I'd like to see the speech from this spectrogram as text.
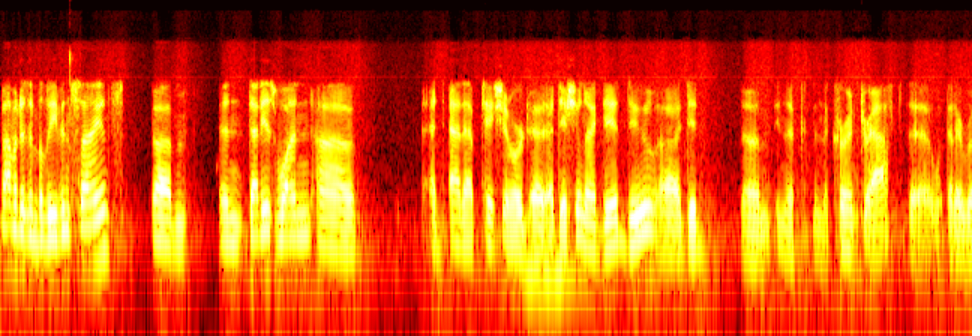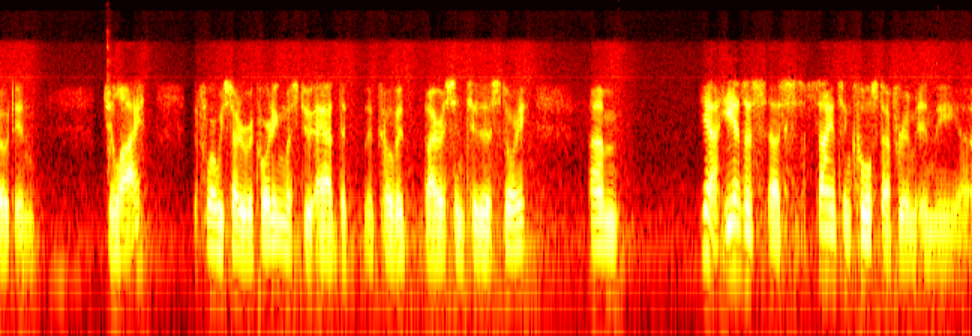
Baba doesn't believe in science, um, and that is one uh, ad- adaptation or uh, addition I did do. Uh, I did um, in the in the current draft uh, that I wrote in July before we started recording was to add the, the COVID virus into the story. Um, yeah, he has a, a, science and cool stuff room in the uh,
